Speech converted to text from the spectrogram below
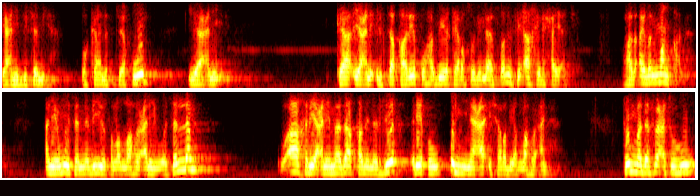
يعني بفمها. وكانت تقول يعني يعني التقى ريقها بريق رسول الله صلى الله عليه وسلم في آخر حياته. وهذا أيضا منقبة. أن يموت النبي صلى الله عليه وسلم وآخر يعني ما ذاق من الريق ريق أمنا عائشة رضي الله عنها. ثم دفعته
